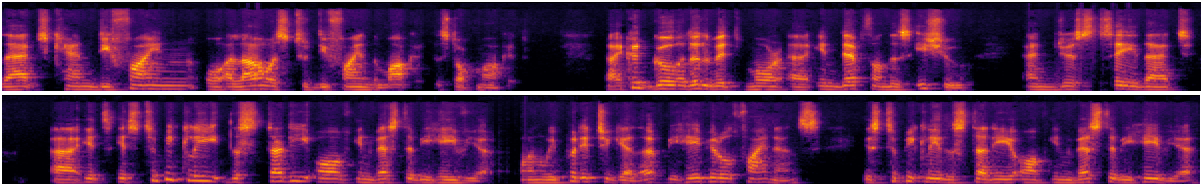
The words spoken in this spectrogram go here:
that can define or allow us to define the market, the stock market? I could go a little bit more uh, in depth on this issue, and just say that uh, it's, it's typically the study of investor behavior. When we put it together, behavioral finance is typically the study of investor behavior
